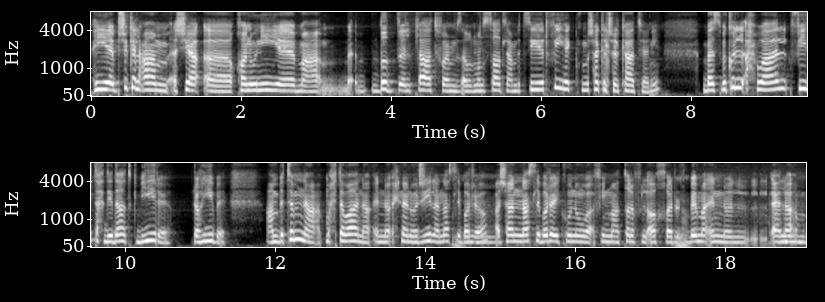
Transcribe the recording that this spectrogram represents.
هي بشكل عام أشياء آه، قانونية مع ضد البلاتفورمز أو المنصات اللي عم بتصير في هيك مشاكل شركات يعني بس بكل الأحوال في تحديدات كبيرة رهيبة عم بتمنع محتوانا إنه إحنا نورجيه للناس اللي برا عشان الناس اللي برا يكونوا واقفين مع الطرف الآخر بما إنه الإعلام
